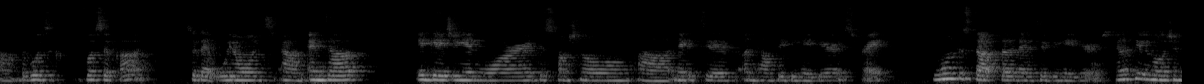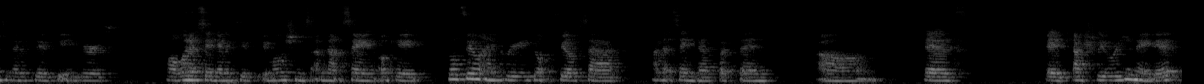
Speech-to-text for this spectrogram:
uh, the voice, voice of God, so that we don't um, end up engaging in more dysfunctional, uh, negative, unhealthy behaviors, right? we want to stop the negative behaviors, negative emotions and negative behaviors. Well, when I say negative emotions, I'm not saying, okay, don't feel angry, don't feel sad, I'm not saying that, but then um, if it actually originated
